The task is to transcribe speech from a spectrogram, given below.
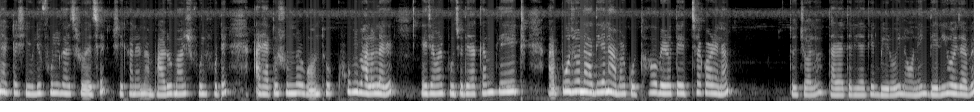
না একটা শিউলি ফুল গাছ রয়েছে সেখানে না বারো মাস ফুল ফোটে। আর এত সুন্দর গন্ধ খুবই ভালো লাগে। এই যে আমার পুজো দেওয়া কমপ্লিট আর পুজো না দিয়ে না আমার কোথাও বেরোতে ইচ্ছা করে না। তো চলো তাড়াতাড়ি আগে বেরোই না অনেক দেরি হয়ে যাবে।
